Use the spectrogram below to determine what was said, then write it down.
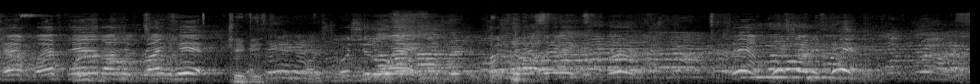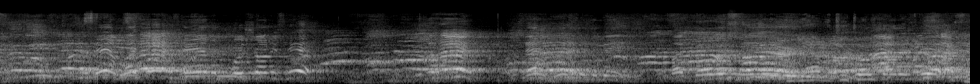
Sam, left hand on his right hip. JV. Push it away. Push it away. Sam, push on his hip. Sam, let go of his hand and push on his hip. Sam, listen to me. Let go of his hand. Push on his hip.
